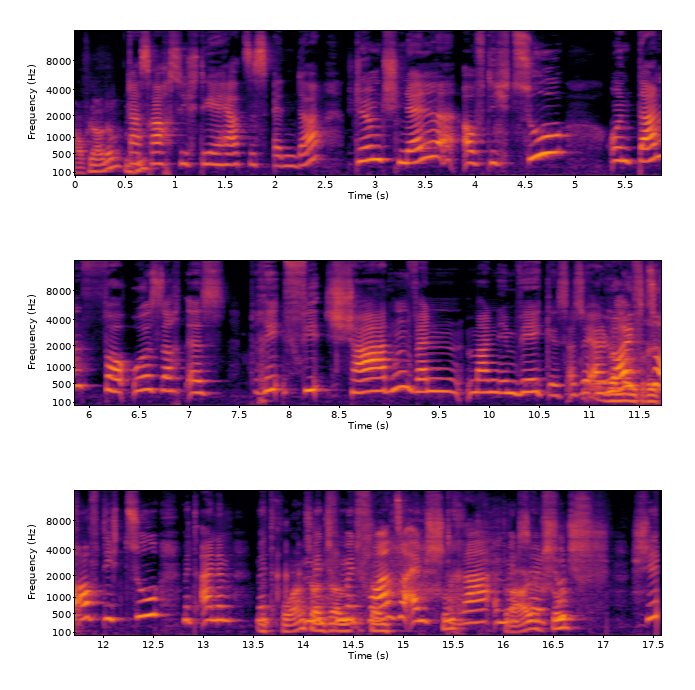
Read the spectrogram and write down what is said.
Aufladung. Das rachsüchtige Herz des Ender stürmt schnell auf dich zu und dann verursacht es viel Schaden, wenn man im Weg ist. Also er läuft so auf dich zu mit einem mit, Mit vorn so mit, einem- mit vorn so einem Stra mit so einem. Schutzschild.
